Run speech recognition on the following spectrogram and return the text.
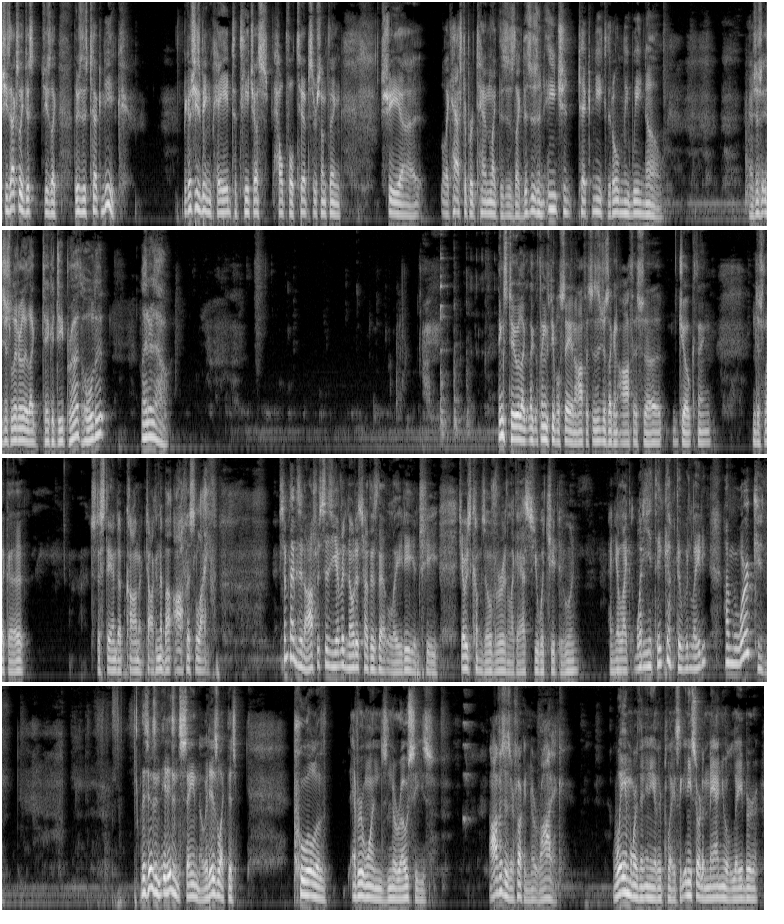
she's actually just she's like there's this technique because she's being paid to teach us helpful tips or something she uh like has to pretend like this is like this is an ancient technique that only we know and it's just it's just literally like take a deep breath hold it let it out things too, like like things people say in office. This is just like an office uh, joke thing, just like a just a stand-up comic talking about office life. Sometimes in offices, you ever notice how there's that lady and she she always comes over and like asks you what you're doing, and you're like, "What do you think I'm doing, lady? I'm working." This isn't. It is insane though. It is like this pool of everyone's neuroses. Offices are fucking neurotic. Way more than any other place. Like any sort of manual labor.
